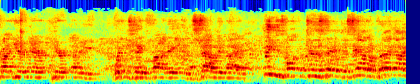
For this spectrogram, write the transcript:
right here, here, here every Wednesday, Friday, and Saturday night. Please welcome to the stage the Seattle icon,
